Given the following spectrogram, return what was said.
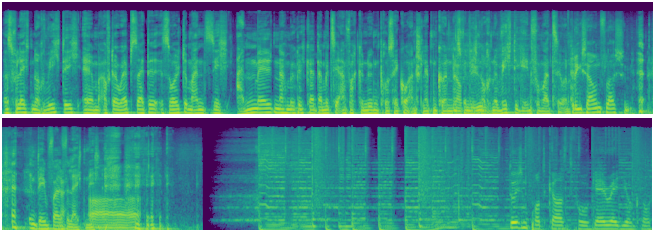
Das ist vielleicht noch wichtig, ähm, auf der Webseite sollte man sich anmelden nach Möglichkeit, damit sie einfach genügend Prosecco anschleppen können. Das finde ich noch eine wichtige Information. Bringst du auch eine Flasche mit? In dem Fall ja. vielleicht nicht. Ah. du hast einen Podcast von Gay Radio gehört.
